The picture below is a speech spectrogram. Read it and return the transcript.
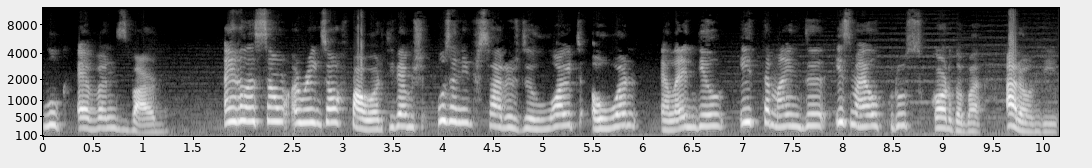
Luke Evans Bard. Em relação a Rings of Power, tivemos os aniversários de Lloyd Owen, Elendil e também de Ismael Cruz Córdoba, Arondi.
